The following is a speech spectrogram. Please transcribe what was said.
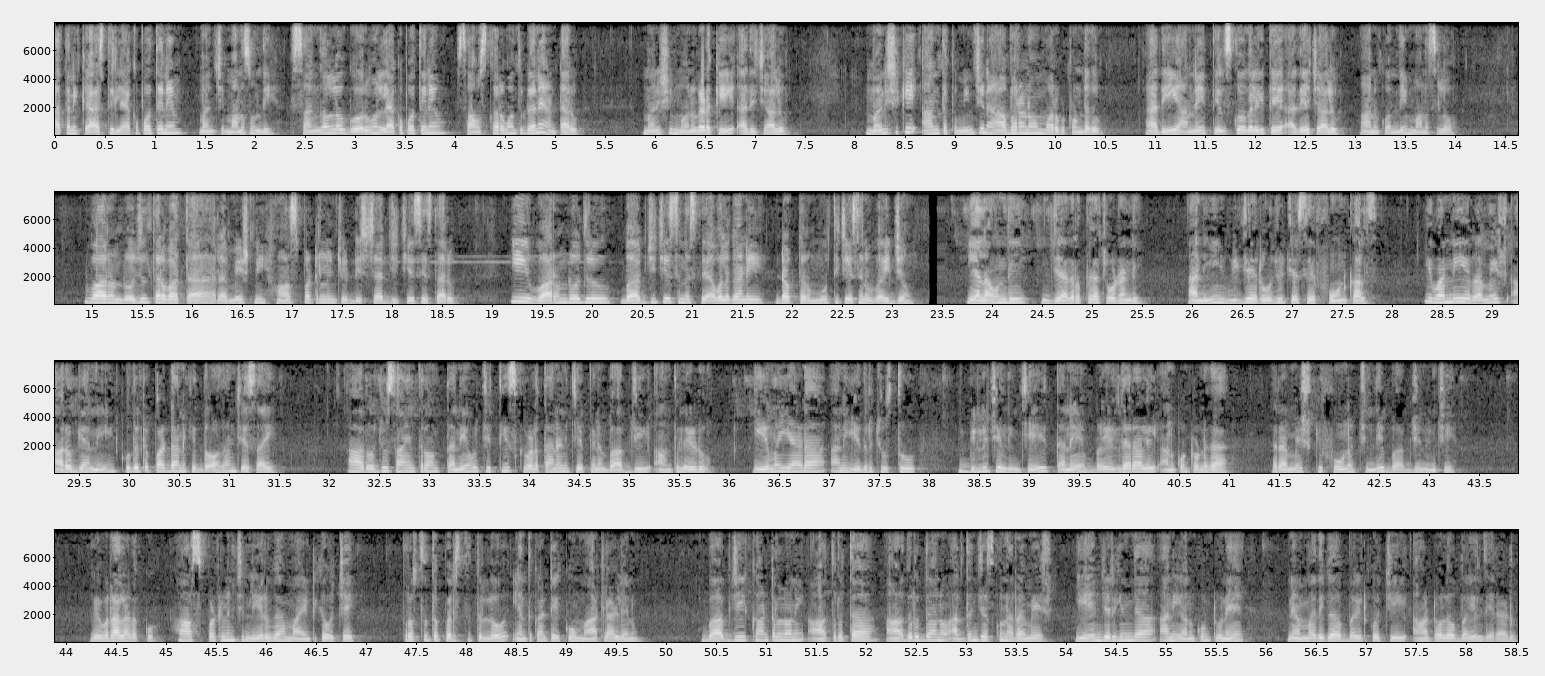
అతనికి ఆస్తి లేకపోతేనేం మంచి మనసుంది. సంఘంలో గౌరవం లేకపోతేనేం సంస్కారవంతుడనే అంటారు. మనిషి మనుగడకి అది చాలు. మనిషికి అంతకు మించిన ఆభరణం మరొకటి ఉండదు అది అన్నయ్య తెలుసుకోగలిగితే అదే చాలు అనుకుంది మనసులో. వారం రోజుల తర్వాత రమేష్ని హాస్పిటల్ నుంచి డిశ్చార్జి చేసేస్తారు. ఈ వారం రోజులు బాబ్జీ చేసిన సేవలు గాని డాక్టర్ మూర్తి చేసిన వైద్యం. ఎలా ఉంది? జాగ్రత్తగా చూడండి అని విజయ్ రోజు చేసే ఫోన్ కాల్స్. ఇవన్నీ రమేష్ ఆరోగ్యాన్ని కుదుటపడ్డానికి దోహదం చేశాయి. ఆ రోజు సాయంత్రం తనే వచ్చి తీసుకువెళతానని చెప్పిన బాబ్జీ అంతులేడు ఏమయ్యాడా? అని ఎదురుచూస్తూ బిల్లు చెల్లించి తనే బయలుదేరాలి అనుకుంటుండగా రమేష్కి ఫోన్ వచ్చింది బాబ్జీ నుంచి. వివరాలు అడక్కు హాస్పిటల్ నుంచి నేరుగా మా ఇంటికి వచ్చాయి. ప్రస్తుత పరిస్థితుల్లో ఎంతకంటే ఎక్కువ మాట్లాడలేను. బాబ్జీ కంఠంలోని ఆతృత ఆదుర్దాను అర్థం చేసుకున్న రమేష్ ఏం జరిగిందా? అని అనుకుంటూనే నెమ్మదిగా బయటకొచ్చి ఆటోలో బయలుదేరాడు.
